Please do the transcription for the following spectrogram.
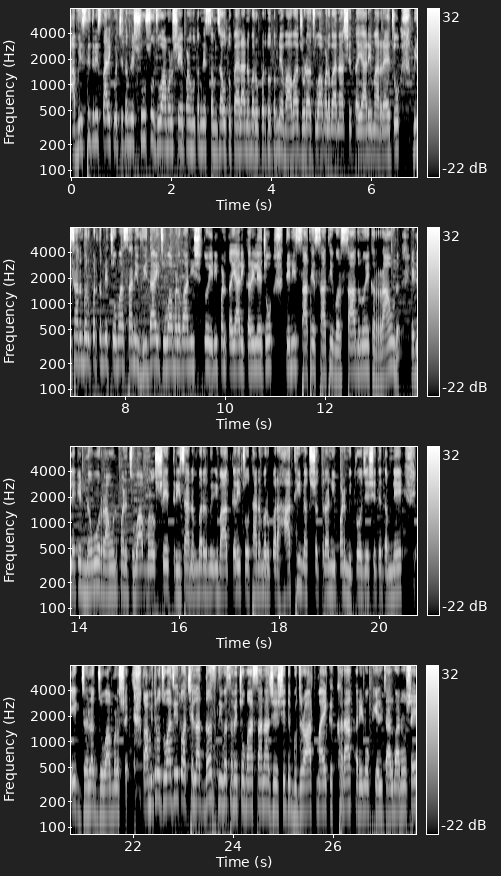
આ વીસથી ત્રીસ તારીખ વચ્ચે તમને શું શું જોવા મળશે પણ હું તમને સમજાવું. તો પહેલા નંબર ઉપર તો તમને વાવાઝોડા જોવા મળવાના છે. તૈયારીમાં રહેજો. બીજા નંબર ઉપર તમને ચોમાસાની વિદાય જોવા મળવાની છે. તો એની પણ તૈયારી કરી લેજો. તેની સાથે સાથે વરસાદનો એક રાઉન્ડ એટલે કે નવો રાઉન્ડ પણ જોવા મળશે. ત્રીજા નંબરની વાત કરી, ચોથા નંબર ઉપર હાથી નક્ષત્રની પણ મિત્રો જે છે તે તમને એક ઝલક જોવા મળશે. તો આ મિત્રો જોવા જઈએ તો આ છેલ્લા દસ દિવસ હવે ચોમાસાના જે છે તે ગુજરાતમાં એક ખરાખરીનો ખેલ ચાલવાનો છે,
